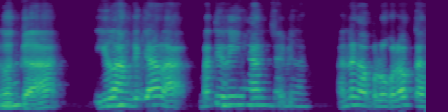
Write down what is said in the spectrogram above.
hmm. lega, hilang gejala, berarti ringan, saya bilang. Anda nggak perlu ke dokter.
